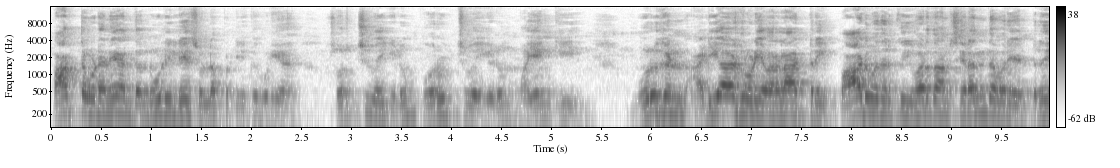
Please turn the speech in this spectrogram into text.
பார்த்த உடனே அந்த நூலிலே சொல்லப்பட்டிருக்கக்கூடிய சொற்சுவையிலும் பொருட்சுவையிலும் மயங்கி முருகன் அடியார்களுடைய வரலாற்றை பாடுவதற்கு இவர்தான் சிறந்தவர் என்று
